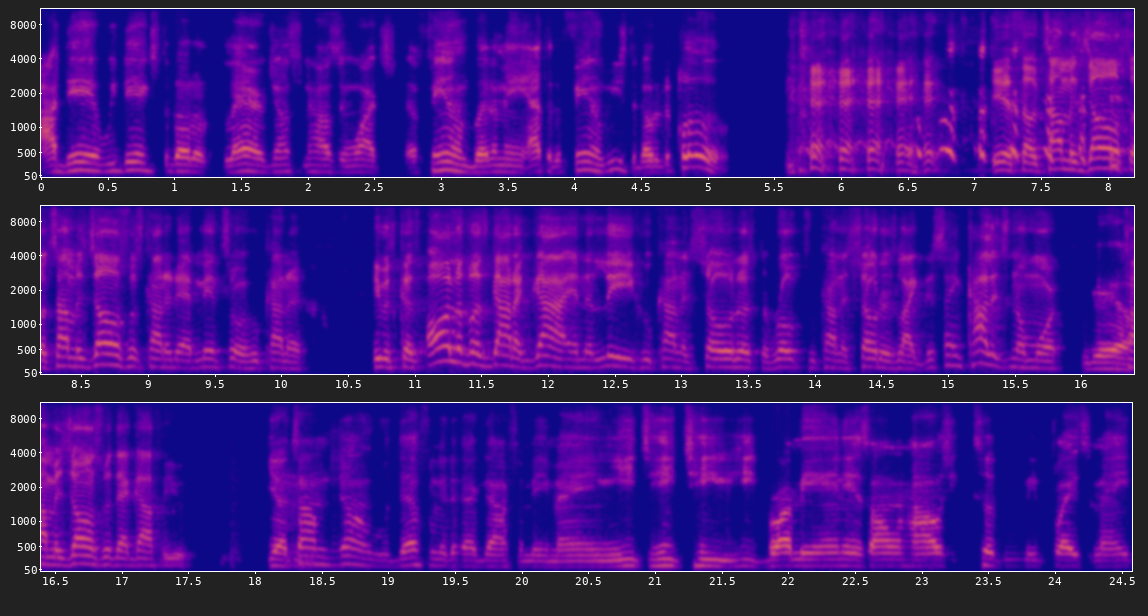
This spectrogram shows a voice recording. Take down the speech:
I did. We did used to go to Larry Johnson house and watch a film, but I mean after the film, we used to go to the club. yeah, so Thomas Jones, so Thomas Jones was kind of that mentor who kind of he was because all of us got a guy in the league who kind of showed us the ropes, who kind of showed us like this ain't college no more. Yeah, Thomas Jones was that guy for you. Yeah, Tom Jones was definitely that guy for me, man. He he he he brought me in his own house. He took me places, man. He,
